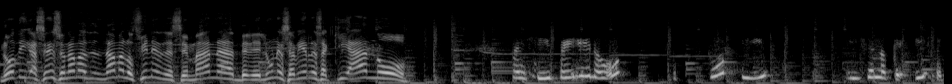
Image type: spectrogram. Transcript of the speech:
No digas eso, nada más, nada más los fines de semana, de, de lunes a viernes aquí ando. Pues sí, pero tú sí hice lo que hice.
